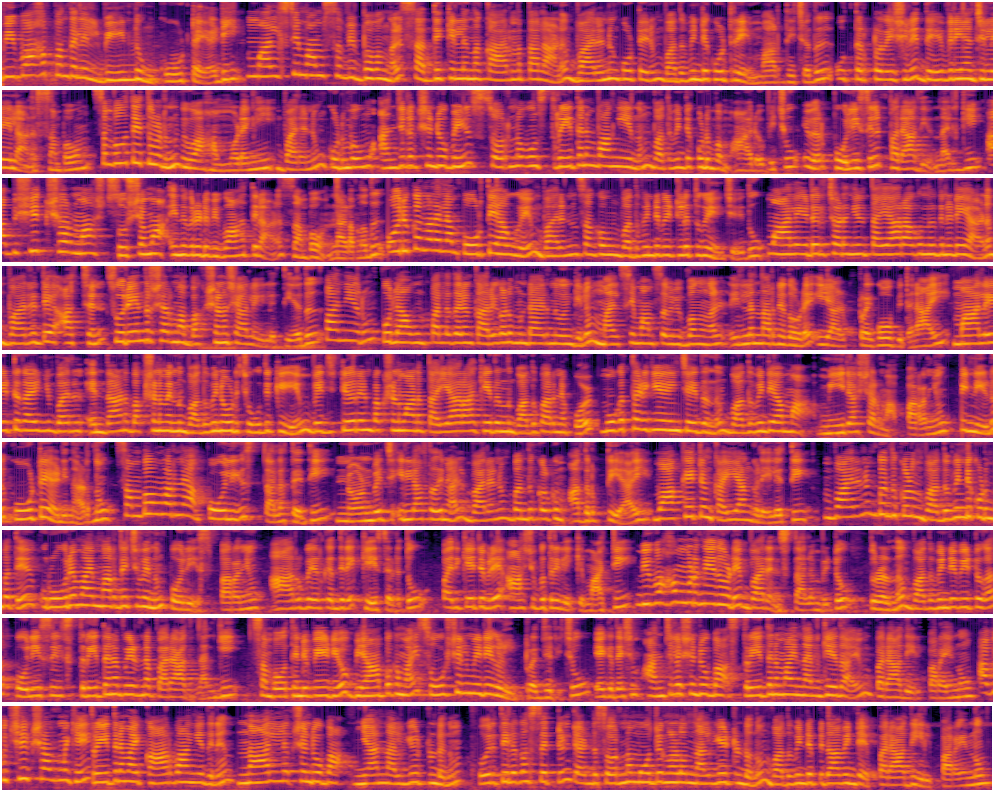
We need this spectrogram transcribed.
വിവാഹപ്പന്തലിൽ വീണ്ടും കൂട്ടയടി. മത്സ്യമാംസ വിഭവങ്ങൾ സദ്യക്കില്ലെന്ന കാരണത്താലാണ് വരനും കൂട്ടരും വധുവിന്റെ കൂട്ടരെയും മർദ്ദിച്ചത്. ഉത്തർപ്രദേശിലെ ദേവരിയ ജില്ലയിലാണ് സംഭവം. സംഭവത്തെ തുടർന്ന് വിവാഹം. മുടങ്ങി വരനും കുടുംബവും അഞ്ചു ലക്ഷം രൂപയും സ്വർണവും സ്ത്രീധനം വാങ്ങിയെന്നും വധുവിന്റെ കുടുംബം ആരോപിച്ചു. ഇവർ പോലീസിൽ പരാതി നൽകി. അഭിഷേക് ശർമ്മ സുഷമ എന്നിവരുടെ വിവാഹത്തിലാണ് സംഭവം നടന്നത്. ഒരുക്കങ്ങളെല്ലാം പൂർത്തിയാകുകയും വരനും സംഘവും വധുവിന്റെ വീട്ടിലെത്തുകയും ചെയ്തു. മാലയിടൽ ചടങ്ങിന് തയ്യാറാകുന്നതിനിടെയാണ് വരന്റെ അച്ഛൻ സുരേന്ദ്ര ശർമ്മ ഭക്ഷണശാലയിലെത്തിയത്. പനീറും പുലാവും പലതരം കറികളും ഉണ്ടായിരുന്നുവെങ്കിലും മത്സ്യമാംസ വിഭവങ്ങൾ ഇല്ലെന്നറിഞ്ഞതോടെ ഇയാൾ പ്രകോപിതനായി. മാലയിട്ട് കഴിഞ്ഞ് വരൻ എന്താണ് ഭക്ഷണമെന്ന് വധുവിനോട് ചോദിക്കുകയും വെജിറ്റേറിയൻ ഭക്ഷണമാണ് തയ്യാറാക്കിയതെന്ന് വധു പറഞ്ഞപ്പോൾ മുഖത്തടിക്കുകയും ചെയ്തെന്ന് വധുവിന്റെ അമ്മ മീര ശർമ്മ പറഞ്ഞു. പിന്നീട് കൂട്ടയടി നടന്നു. സംഭവം പറഞ്ഞ പോലീസ് സ്ഥലത്തെത്തി. നോൺ വെജ് ഇല്ലാത്തതിനാൽ വരനും ബന്ധുക്കൾക്കും അതൃപ്തിയായി. വാക്കേറ്റം കയ്യാങ്കളിയിലെത്തി. വരനും ബന്ധുക്കളും വധുവിന്റെ കുടുംബത്തെ ക്രൂരമായി മർദ്ദിച്ചുവെന്നും പോലീസ് പറഞ്ഞു. ആറുപേർക്കെതിരെ കേസെടുത്തു. പരിക്കേറ്റവരെ ആശുപത്രിയിലേക്ക് മാറ്റി. വിവാഹം മുടങ്ങിയതോടെ വരൻ സ്ഥലം വിട്ടു. തുടർന്ന് വധുവിന്റെ വീട്ടുകാർ പോലീസിൽ സ്ത്രീധന പീഡന പരാതി നൽകി. സംഭവത്തിന്റെ വീഡിയോ വ്യാപകമായി സോഷ്യൽ മീഡിയകളിൽ പ്രചരിച്ചു. ഏകദേശം അഞ്ചു ലക്ഷം രൂപ സ്ത്രീധനമായി നൽകിയതായും പരാതിയിൽ പറയുന്നു. അഭിഷേക് സ്ത്രീധനമായി കാർ വാങ്ങിയതിന് നാല് ലക്ഷം രൂപ ഞാൻ നൽകിയിട്ടുണ്ടെന്നും ഒരു തിലകം സെറ്റും രണ്ട് സ്വർണ മോതിരങ്ങളും നൽകിയിട്ടുണ്ടെന്നും വധുവിന്റെ പിതാവിന്റെ പരാതിയിൽ പറയുന്നു.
